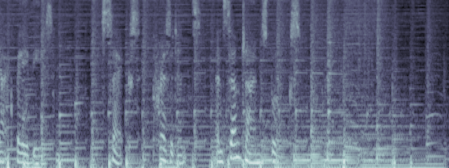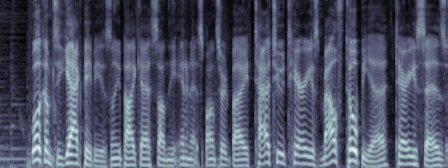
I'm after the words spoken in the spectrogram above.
Yak Babies. Sex, presidents, and sometimes books. Welcome to Yak Babies, the only podcast on the internet sponsored by Tattoo Terry's Mouthtopia. Terry says,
